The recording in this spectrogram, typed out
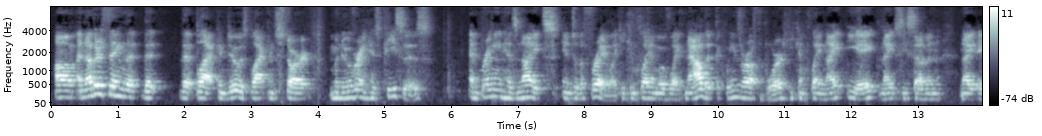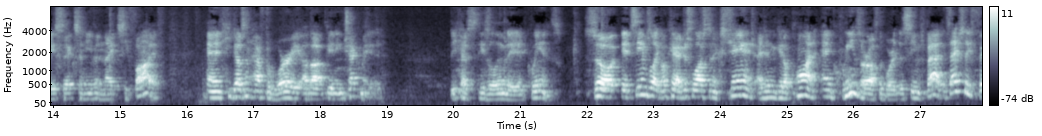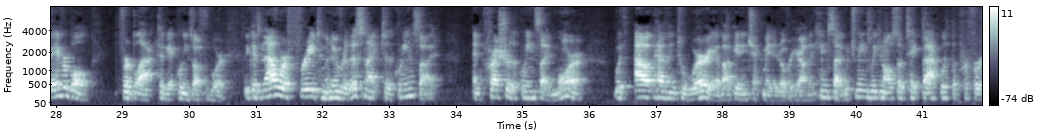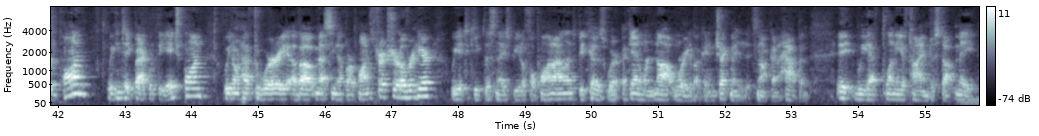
Um, another thing that, that, that black can do is black can start maneuvering his pieces and bringing his knights into the fray. Like he can play a move like now that the queens are off the board, he can play knight e8, knight c7, knight a6, and even knight c5. And he doesn't have to worry about getting checkmated because he's eliminated queens. So it seems like, okay, I just lost an exchange, I didn't get a pawn, and queens are off the board. This seems bad. It's actually favorable for black to get queens off the board because now we're free to maneuver this knight to the queen side and pressure the queen side more without having to worry about getting checkmated over here on the king side, which means we can also take back with the preferred pawn, we can take back with the h pawn, we don't have to worry about messing up our pawn structure over here, we get to keep this nice beautiful pawn island because we're again we're not worried about getting checkmated. It's not going to happen. It, we have plenty of time to stop mate.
